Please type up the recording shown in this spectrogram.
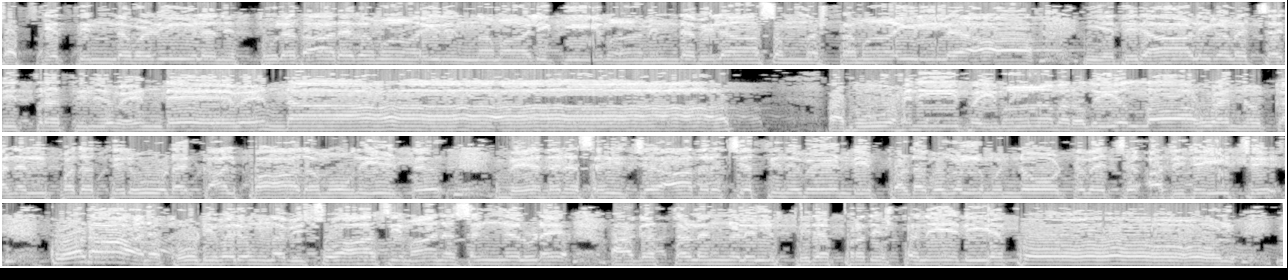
സത്യത്തിന്റെ വഴിയിലെ നിസ്തുലതാരകമായിരുന്ന മാലിക്കീമാമിന്റെ വിലാസം നഷ്ടമായില്ല. എതിരാളികളെ ചരിത്രത്തിന് വേണ്ടേ വേണ്ട. റളിയല്ലാഹു അൻഹു കനൽപദത്തിലൂടെ കാൽപാദമൂന്നിയിട്ട് വേദന സഹിച്ച് ആദർശത്തിന് വേണ്ടി പടവുകൾ മുന്നോട്ട് വെച്ച് അതിജയിച്ച് കോടാന കോടി വരുന്ന വിശ്വാസി മാനസങ്ങളുടെ അകത്തളങ്ങളിൽ സ്ഥിരപ്രതിഷ്ഠ നേടിയപ്പോൾ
